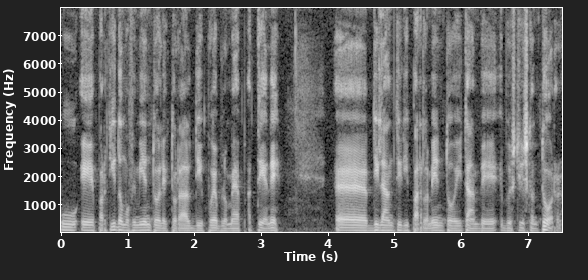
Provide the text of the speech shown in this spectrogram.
el eh, Partido Movimiento Electoral di Pueblo MEP tiene eh, delante del Parlamento y también vuestro cantor.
